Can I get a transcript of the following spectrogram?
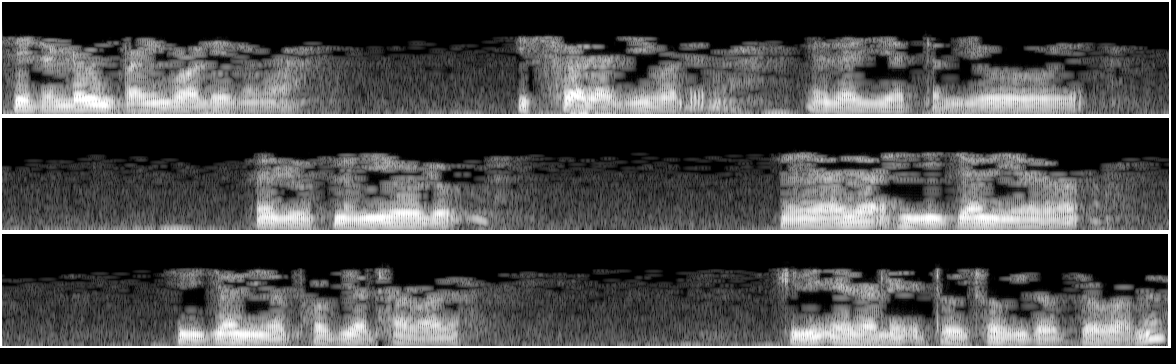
စိတ်လုံးပိုင်ပေါ်လေးကဣဆွရကြီးပေါ်တယ်အဲဒါကြီးကတစ်မျိုးတဲ့အဲဒီနှစ်မျိုးလို့နေရာရအဟိကျမ်းတွေကတော့ဒီကျမ်းတွေကဖော်ပြထားပါလားဒီနေ့အဲ့ဒါလေးအတူချုပ်ပြီးတော့ပြောပါမယ်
